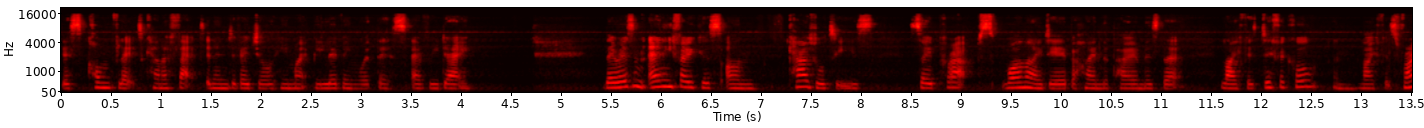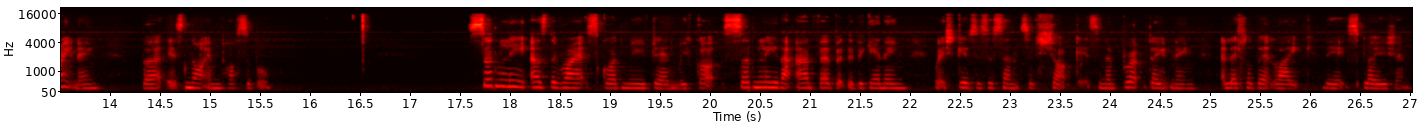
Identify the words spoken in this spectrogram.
this conflict can affect an individual who might be living with this every day. There isn't any focus on casualties, so perhaps one idea behind the poem is that life is difficult and life is frightening, but it's not impossible. Suddenly, as the riot squad moved in, we've got suddenly that adverb at the beginning which gives us a sense of shock. It's an abrupt opening a little bit like the explosion.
